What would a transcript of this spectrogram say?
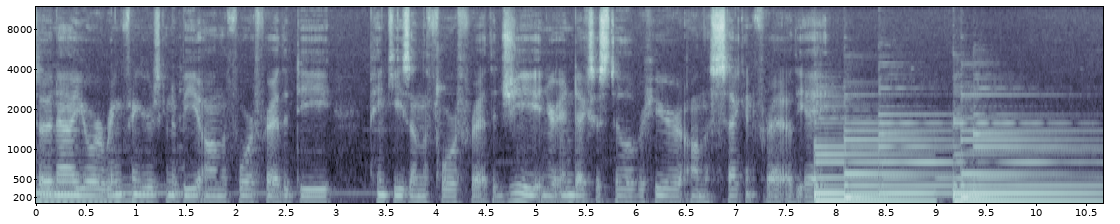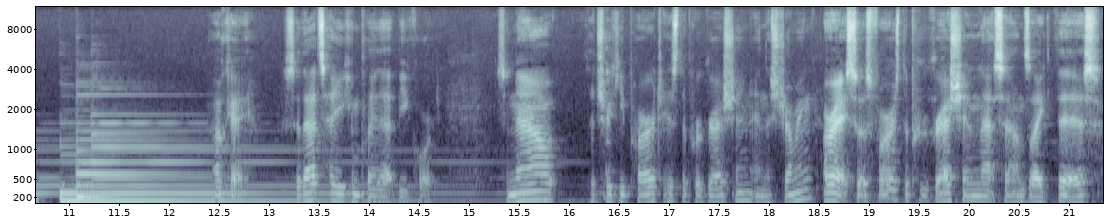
So now your ring finger is going to be on the 4th fret of the D, pinky's on the 4th fret of the G, and your index is still over here on the 2nd fret of the A. Okay, so that's how you can play that B chord. So now the tricky part is the progression and the strumming. Alright, so as far as the progression, that sounds like this. So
